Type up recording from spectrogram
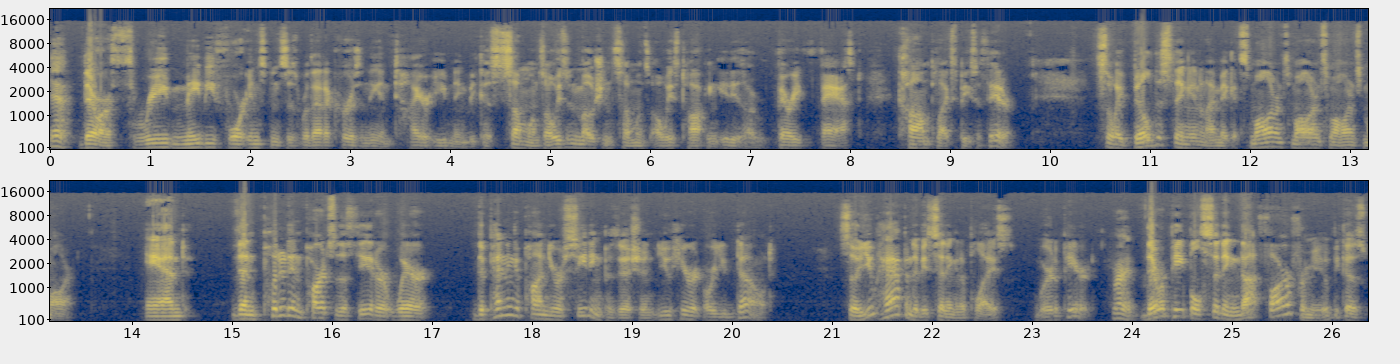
Yeah. there are three, maybe four instances where that occurs in the entire evening because someone's always in motion, someone's always talking. It is a very fast, complex piece of theater. So I build this thing in and I make it smaller and smaller and smaller and smaller. And then put it in parts of the theater where, depending upon your seating position, you hear it or you don't. So you happen to be sitting in a place where it appeared. Right. There were people sitting not far from you because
